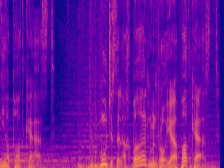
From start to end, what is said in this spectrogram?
رؤيا بودكاست. موجز الأخبار من رؤيا بودكاست.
